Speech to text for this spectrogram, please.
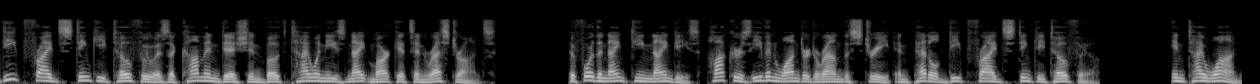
Deep-fried stinky tofu is a common dish in both Taiwanese night markets and restaurants. Before the 1990s, hawkers even wandered around the street and peddled deep-fried stinky tofu. In Taiwan,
